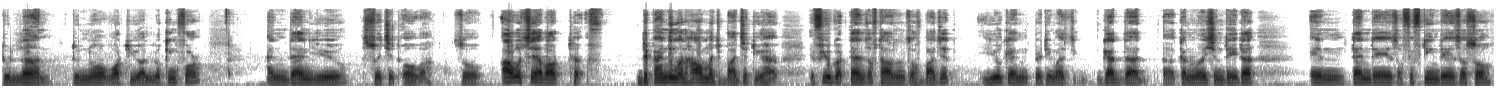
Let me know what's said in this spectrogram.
to learn, to know what you are looking for, and then you switch it over. So I would say about, depending on how much budget you have, if you got tens of thousands of budget, you can pretty much get the uh, conversion data in 10 days or 15 days or so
